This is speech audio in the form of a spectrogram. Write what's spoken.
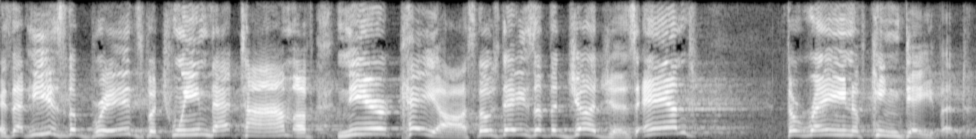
is that he is the bridge between that time of near chaos, those days of the judges, and the reign of King David.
